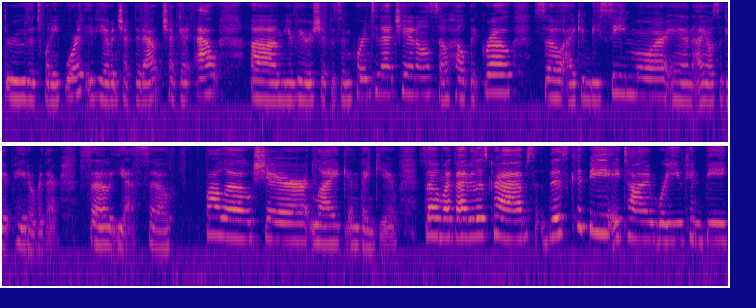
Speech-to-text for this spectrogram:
through the 24th if you haven't checked it out check it out. Um, your viewership is important to that channel so help it grow so i can be seen more and i also get paid over there. So yes so follow, share, like, and thank you. So, my fabulous crabs, this could be a time where you can be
